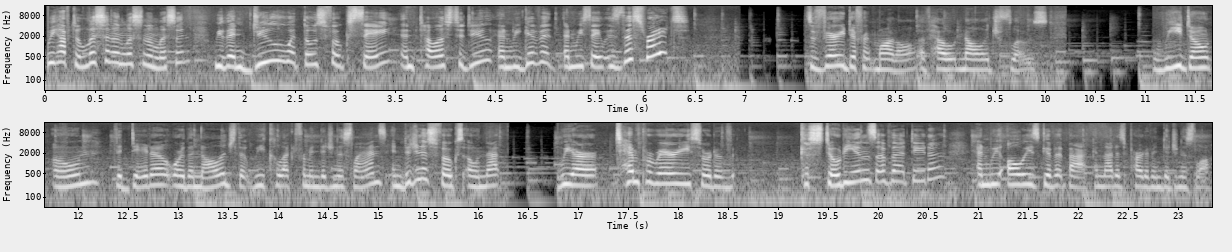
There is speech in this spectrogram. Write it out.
We have to listen and listen and listen. We then do what those folks say and tell us to do, and we give it and we say, is this right? It's a very different model of how knowledge flows. We don't own the data or the knowledge that we collect from Indigenous lands. Indigenous folks own that. We are temporary sort of custodians of that data, and we always give it back, and that is part of Indigenous law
